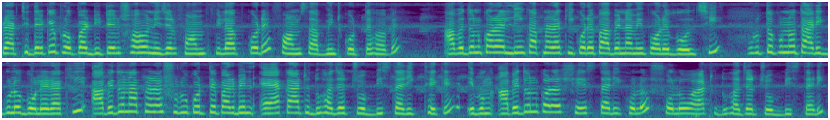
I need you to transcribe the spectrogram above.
প্রার্থীদেরকে প্রপার ডিটেল সহ নিজের ফর্ম ফিল আপ করে ফর্ম সাবমিট করতে হবে। আবেদন করার লিঙ্ক আপনারা কি করে পাবেন আমি পরে বলছি। গুরুত্বপূর্ণ তারিখগুলো বলে রাখি। আবেদন আপনারা শুরু করতে পারবেন এক আট দু তারিখ থেকে এবং আবেদন করার শেষ তারিখ হলো ষোলো আট দু তারিখ।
